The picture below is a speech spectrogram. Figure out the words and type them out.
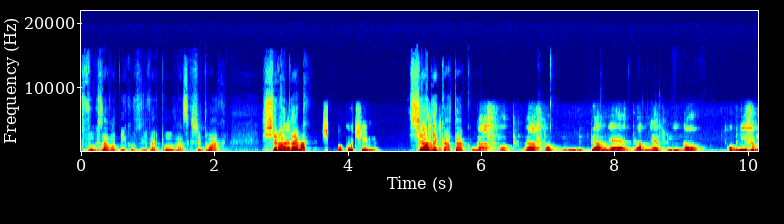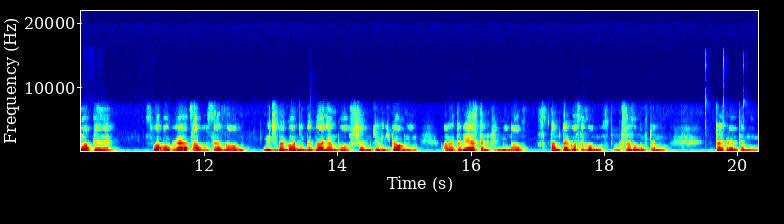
Dwóch zawodników z Liverpoolu na skrzydłach. ale Środek, no na się pokłócimy. Środek ataku. Rashford. Rashford dla mnie, dla mnie Firmino obniżył loty, słabo gra cały sezon. Liczby go niby bronią, bo wszedł 9 goli, ale to nie jest ten Firmino z tamtego sezonu, z dwóch sezonów temu. Te, temu.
